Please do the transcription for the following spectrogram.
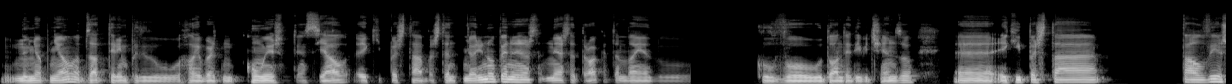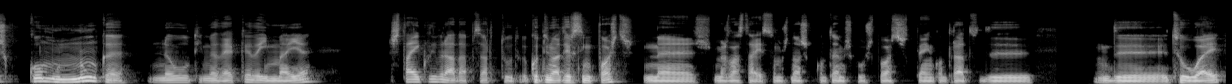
na minha opinião, apesar de terem perdido o Halliburton com este potencial, a equipa está bastante melhor, e não apenas nesta, nesta troca, também a do que levou o Dante DiVincenzo, eh, a equipa está talvez como nunca na última década e meia, está equilibrada, apesar de tudo. Continua a ter 5 postos, mas, mas lá está, e somos nós que contamos com os postos que têm contrato de, de two-way,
